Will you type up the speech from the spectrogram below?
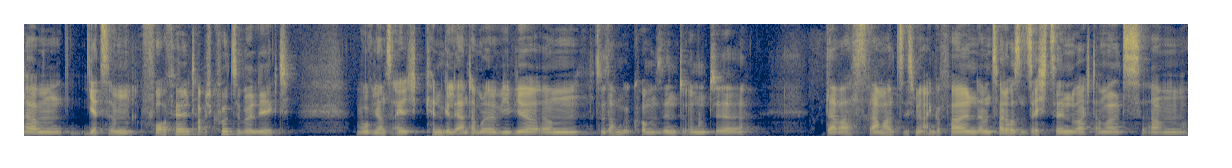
Ähm, jetzt im Vorfeld habe ich kurz überlegt, wo wir uns eigentlich kennengelernt haben oder wie wir ähm, zusammengekommen sind und äh, da war es damals, ist mir eingefallen, 2016 war ich damals ähm,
